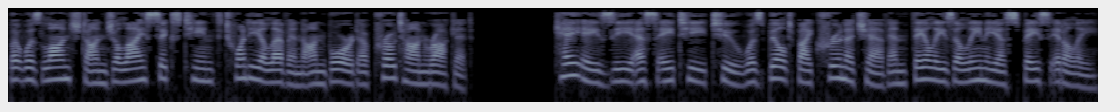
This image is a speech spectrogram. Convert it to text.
but was launched on July 16, 2011 on board a Proton rocket. KAZ-SAT-2 was built by Khrunichev and Thales Alenia Space Italy.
